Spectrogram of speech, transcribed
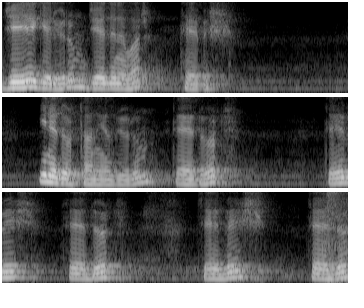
C'ye geliyorum. C'de ne var? T5. Yine 4 tane yazıyorum. T4, T5, T4, T5, T4,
